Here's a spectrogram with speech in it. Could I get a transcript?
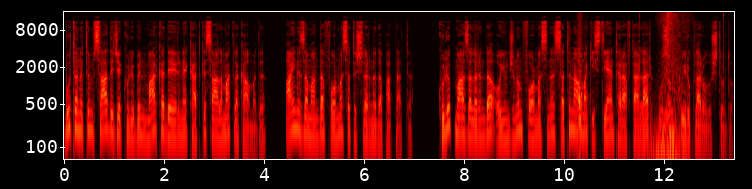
Bu tanıtım sadece kulübün marka değerine katkı sağlamakla kalmadı, aynı zamanda forma satışlarını da patlattı. Kulüp mağazalarında oyuncunun formasını satın almak isteyen taraftarlar uzun kuyruklar oluşturdu.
